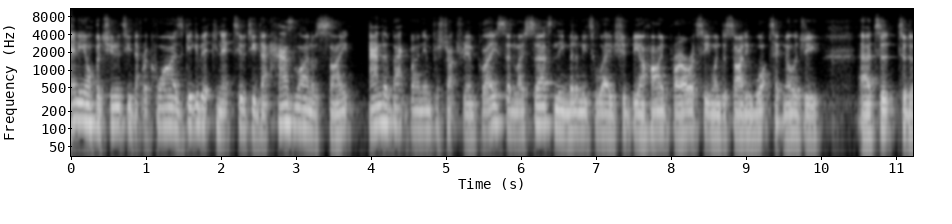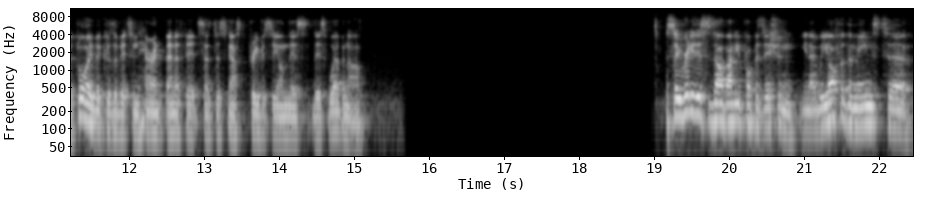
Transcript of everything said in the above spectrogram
any opportunity that requires gigabit connectivity that has line of sight and a backbone infrastructure in place, and most certainly millimeter wave should be a high priority when deciding what technology uh, to, to deploy because of its inherent benefits as discussed previously on this, this webinar. So really this is our value proposition. You know, we offer the means to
